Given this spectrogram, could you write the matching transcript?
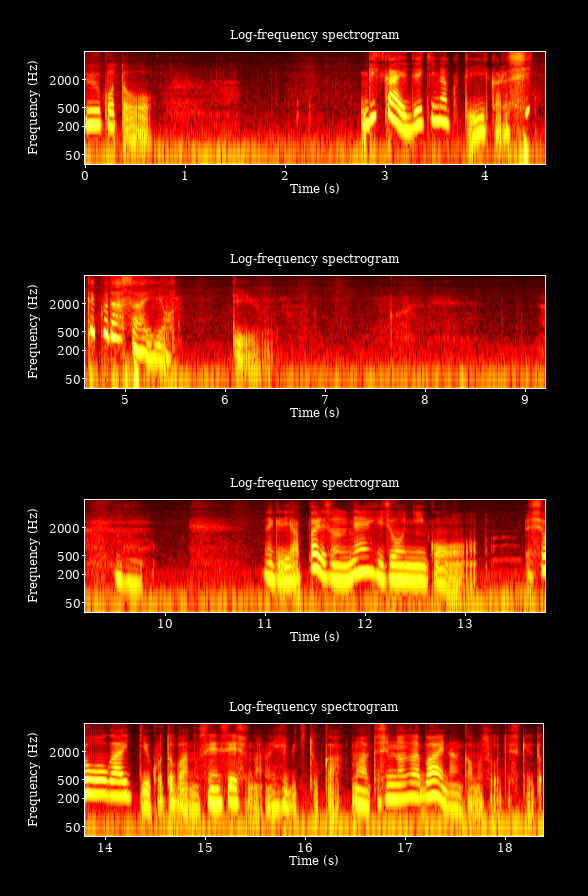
いうことを理解できなくていいから知ってくださいよていう。もう。だけどやっぱりそのね、非常にこう、障害っていう言葉のセンセーショナルな響きとか、まあ私の場合なんかもそうですけど、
